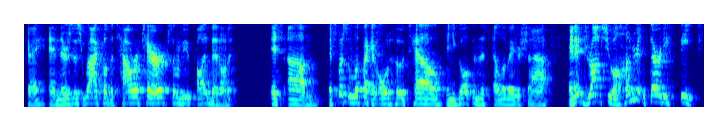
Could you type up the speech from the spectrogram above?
Okay, and there's this ride called the Tower of Terror. Some of you probably been on it. It's um it's supposed to look like an old hotel, and you go up in this elevator shaft, and it drops you 130 feet.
